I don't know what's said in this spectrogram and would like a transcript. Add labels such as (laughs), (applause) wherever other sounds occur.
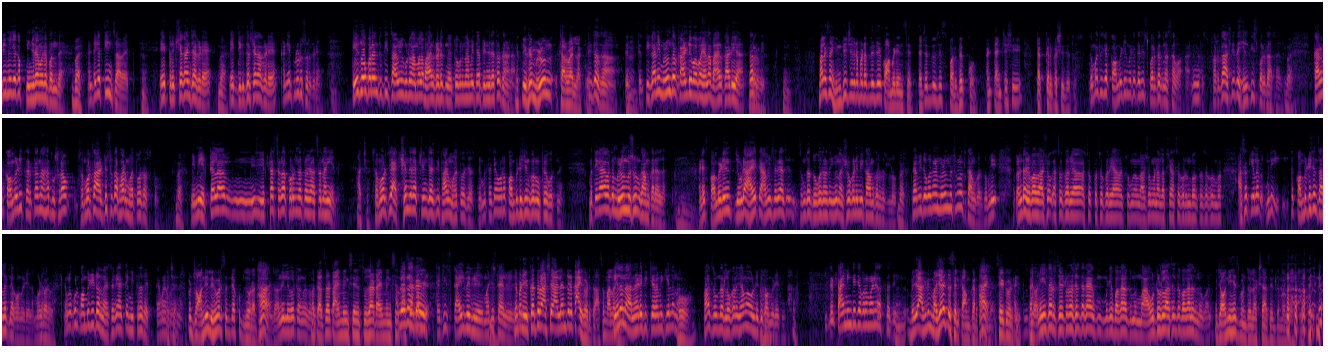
ती म्हणजे एका पिंजऱ्यामध्ये बंद आहे. बर. आणि त्याच्या तीन चाव आहेत. एक प्रेक्षकांच्याकडे आहे बर. एक दिग्दर्शकाकडे आहे आणि एक प्रोड्युसरकडे आहे. ते जोपर्यंत ती चावी उघडून आम्हाला बाहेर काढत नाही तोपर्यंत आम्ही त्या पिंजऱ्यातच राहणार. मग तिघे मिळून ठरवायला लागते तिथंच हा. ते- ते तिघांनी मिळून जर काढली बाबा ह्याला बाहेर काढूया. तर ते. हं. मला एक सांग हिंदी चित्रपटातले जे कॉमेडियन्स आहेत त्याच्यात तुझे स्पर्धक कोण? आणि त्यांच्याशी टक्कर कशी देतोस? गमत त्याच्या कॉमेडीमध्ये कधी स्पर्धक नसावा. आणि स्पर्धा असली तर हेल्थी स्पर्धा असावी. बर. कारण कॉमेडी करताना हा दुसरा समोरचा आर्टिस्ट सुद्धा फार महत्त्वाचा असतो. बर. म्हणजे मी एकट्याला मी एकटाच सगळं करून जातो असं नाही आहे ते. अच्छा. समोरची ॲक्शन रिॲक्शन जी असते फार महत्त्वाची असते. मग त्याच्यावर कॉम्पिटिशन करून उपयोग होत नाही. मग ते काय करतं मिळून मिसळून काम करायला लागतं. आणि कॉमेडियन जेवढे आहे ते आम्ही सगळे असे समजा दोघं जण इव्हन अशोक आणि मी काम करत असलो. तर आम्ही दोघं जण मिळून मिसळूनच काम करतो म्हणजे अंडा बाबा अशोक असं करूया अशोक तसं करूया अशोक म्हणा- अशोक म्हणा लक्ष असं करून बघ तसं करून बघ असं केलं म्हणजे इथं कॉम्पिटिशन चालत नाही कॉमेडीला बरोबर. त्यामुळे कोण कॉम्पिटिटर नाही सगळे ते मित्रच आहेत त्यामुळे. पण जॉनी लिव्हर सध्या खूप जोरात. हां जॉनी लिव्हर चांगलं त्याचा टायमिंग सेन्स तुझा टायमिंग सेन्स. त्याची स्टाईल वेगळी आहे माझी स्टाईल वेगळी पण एकत्र असे आल्यानंतर काय घडतं असं मला केलं ना अनाडे पिक्चर आम्ही केलं ना हो. फार सुंदर लोकांना जाम आवडली ती कॉमेडी ती (laughs) टायमिंग त्याच्याप्रमाणे असतं ते. म्हणजे अगदी मजा येत असेल काम करताना सेटवरती. जॉनी जर सेटवर असेल तर काय म्हणजे बघायला आउटडोअरला असेल तर बघायलाच नको. जॉनी हेच म्हणतो लक्ष असेल तर मजा. (laughs)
